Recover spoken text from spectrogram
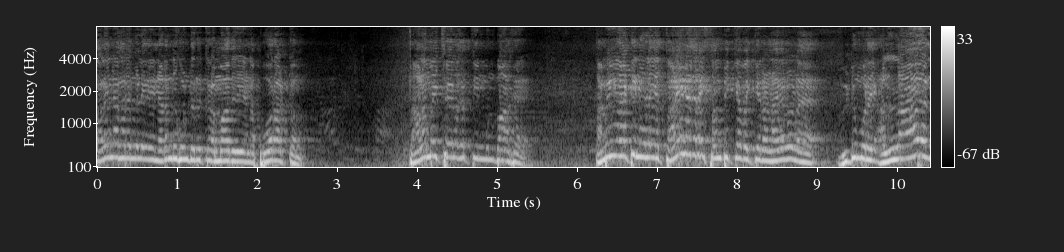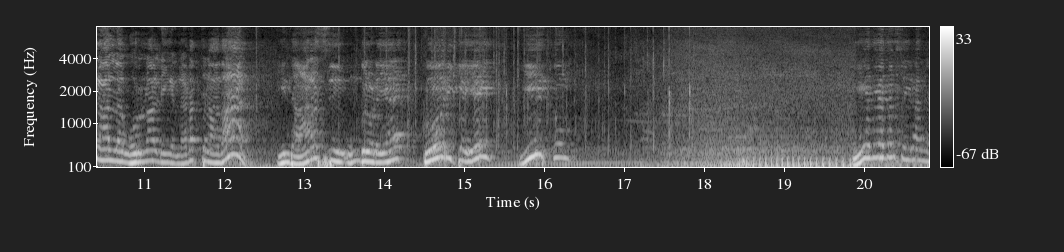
தலைநகரங்களிலே நடந்து கொண்டிருக்கிற மாதிரியான போராட்டம் தலைமைச் செயலகத்தின் முன்பாக தமிழ்நாட்டினுடைய தலைநகரை சம்பிக்க வைக்கிற நகரோட விடுமுறை அல்லாத நாளில் ஒரு நாள் நீங்கள் நடத்தினாதான் இந்த அரசு உங்களுடைய கோரிக்கையை ஈர்க்கும். ஏதேதோ செய்யறாங்க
